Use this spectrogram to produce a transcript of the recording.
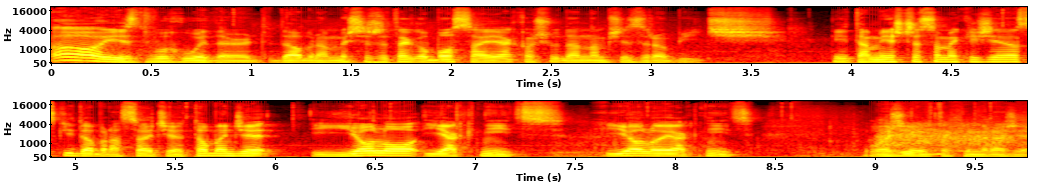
O, jest dwóch Withered. Dobra, myślę, że tego bossa jakoś uda nam się zrobić. I tam jeszcze są jakieś jednostki. Dobra, słuchajcie, to będzie YOLO jak nic. YOLO jak nic. Łazimy w takim razie.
